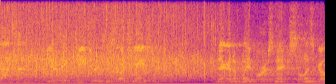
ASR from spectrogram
Wisconsin Music Teachers Association. And they're going to play for us next, so let's go.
